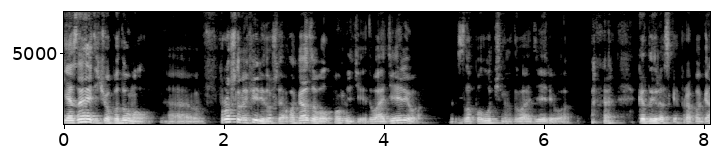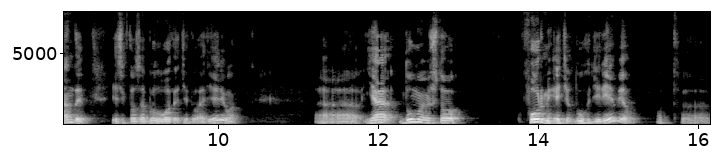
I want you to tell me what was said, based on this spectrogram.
я знаете, что подумал? Э, в прошлом эфире, то, что я показывал, помните, два дерева, злополучных два дерева кадыровской пропаганды. Если кто забыл, вот эти два дерева. Э, я думаю, что в форме этих двух деревьев вот, э,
